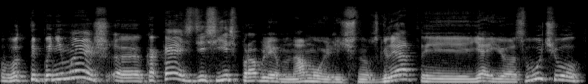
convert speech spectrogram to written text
вот ты понимаешь, э, какая здесь есть проблема, на мой личный взгляд, и я ее озвучивал.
